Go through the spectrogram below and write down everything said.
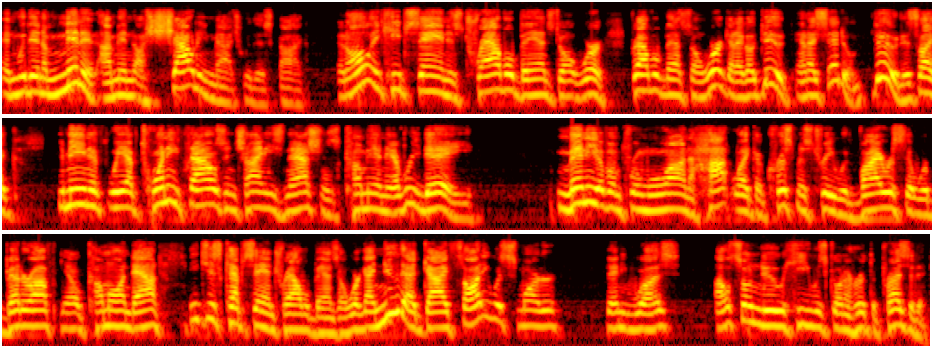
and within a minute I'm in a shouting match with this guy. And all he keeps saying is travel bans don't work. Travel bans don't work. And I go, dude. And I said to him, dude, it's like, you mean if we have 20,000 Chinese nationals come in every day, many of them from Wuhan, hot like a Christmas tree with virus that we're better off, you know, come on down. He just kept saying travel bans don't work. I knew that guy, thought he was smarter than he was. Also knew he was going to hurt the president.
